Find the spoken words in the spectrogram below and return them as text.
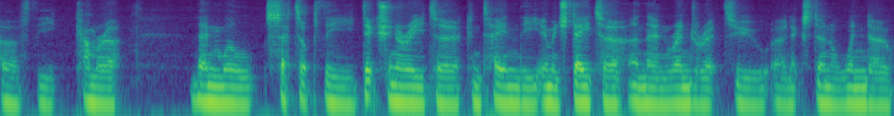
of the camera. Then we'll set up the dictionary to contain the image data and then render it to an external window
